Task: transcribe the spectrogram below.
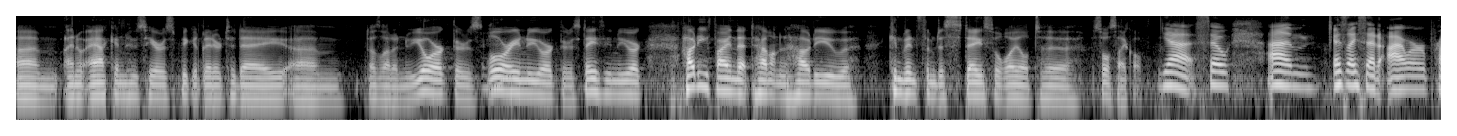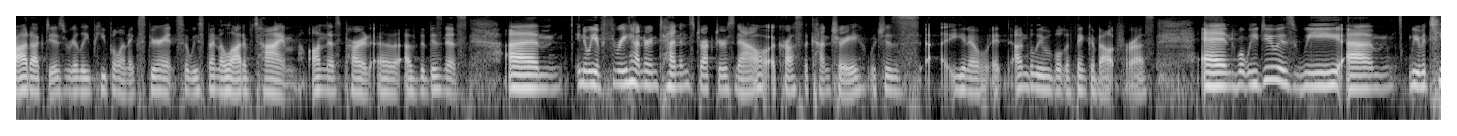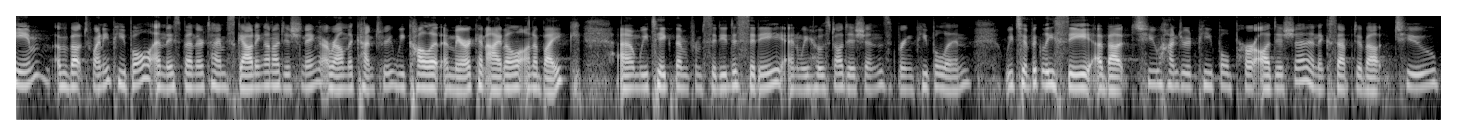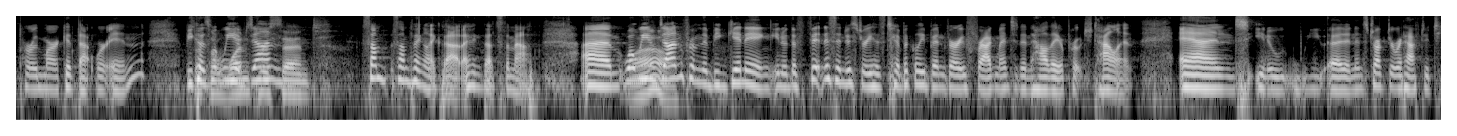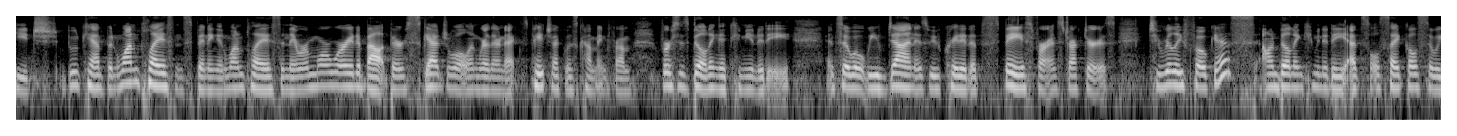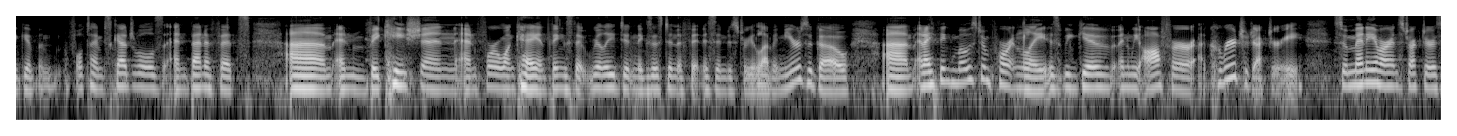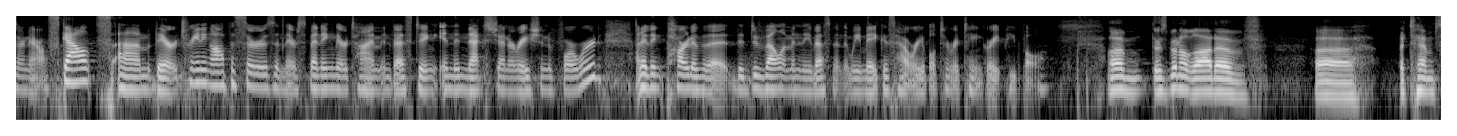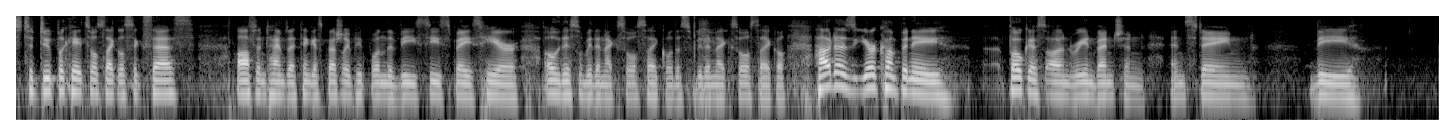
Um, I know Akin, who's here, is speaking later today. Um, does a lot of New York. There's mm-hmm. Lori in New York. There's Stacy in New York. How do you find that talent, and how do you convince them to stay so loyal to SoulCycle? Yeah, so um, as I said, our product is really people and experience, so we spend a lot of time on this part of, of the business. Um, you know, we have 310 instructors now across the country, which is, uh, you know, it, unbelievable to think about for us. And what we do is we, um, we have a team of about 20 people, and they spend their time scouting and auditioning around the country. We call it American Idol on a bike. Um, we take them from city to city, and we host auditions, bring people in. We typically see about 200 people per audition and accept about two per market that we're in. Because what we have done. Some, something like that. I think that's the math. Um, what wow. we've done from the beginning, you know, the fitness industry has typically been very fragmented in how they approach talent. And, you know, we, uh, an instructor would have to teach boot camp in one place and spinning in one place, and they were more worried about their schedule and where their next paycheck was coming from versus building a community. And so what we've done is we've created a space for our instructors to really focus on building community at SoulCycle. So we give them full-time schedules and benefits um, and vacation and for 401k and things that really didn't exist in the fitness industry 11 years ago. Um, and I think most importantly is we give and we offer a career trajectory. So many of our instructors are now scouts, um, they're training officers, and they're spending their time investing in the next generation forward. And I think part of the, the development and the investment that we make is how we're able to retain great people. Um, there's been a lot of uh, attempts to duplicate SoulCycle success oftentimes I think, especially people in the VC space here, oh, this will be the next soul cycle, this will be the next soul cycle. How does your company focus on reinvention and staying the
